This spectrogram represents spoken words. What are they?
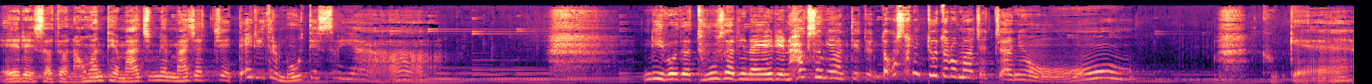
애에서도 너한테 맞으면 맞았지 때리들 못했어야. 니보다 두 살이나 애린 학성이한테도 너상 두드러 맞았잖요. 그게.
